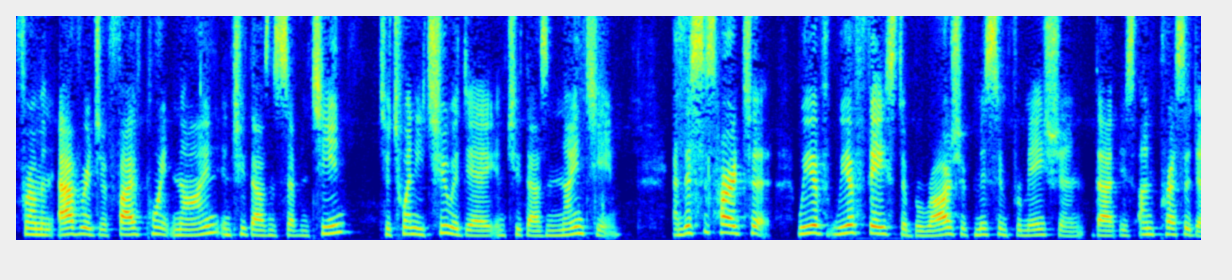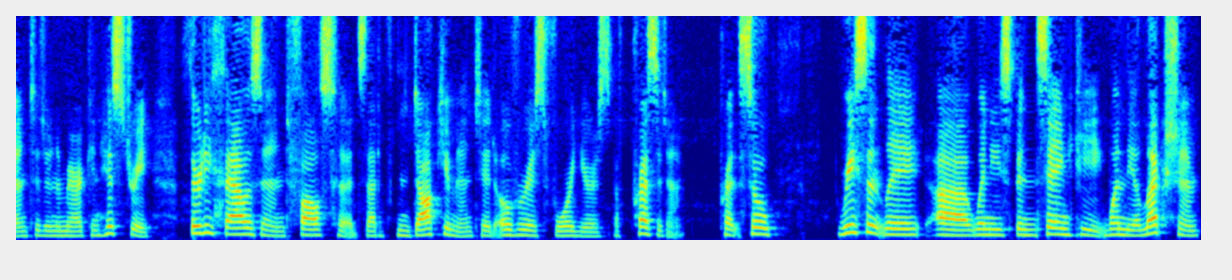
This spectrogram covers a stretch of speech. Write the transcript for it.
from an average of 5.9 in 2017 to 22 a day in 2019. And this is hard to, we have, we have faced a barrage of misinformation that is unprecedented in American history. 30,000 falsehoods that have been documented over his four years of president. So recently, uh, when he's been saying he won the election,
